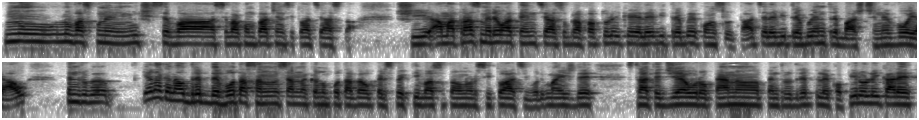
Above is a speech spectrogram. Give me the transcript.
nu, nu va spune nimic și se va, se va complace în situația asta. Și am atras mereu atenția asupra faptului că elevii trebuie consultați, elevii trebuie întrebați ce nevoie au, pentru că Chiar dacă n-au drept de vot, asta nu înseamnă că nu pot avea o perspectivă asupra unor situații. Vorbim aici de strategia europeană pentru drepturile copilului, care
